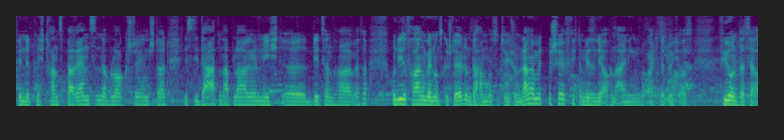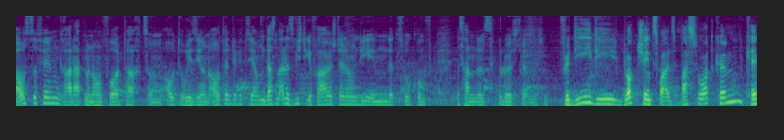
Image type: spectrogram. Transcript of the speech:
findet nicht Transparenz in der Blockchain statt, ist die Datenablage nicht äh, dezentral besser. Und diese Fragen werden uns gestellt und da haben wir uns natürlich schon lange mit beschäftigt und wir sind ja auch in einigen Bereichen da durchaus führend, das herauszufinden. Gerade hatten wir noch einen Vortrag zum Autorisieren und Authentifizieren. Und das sind alles wichtige Fragestellungen, die in der Zukunft des Handels gelöst werden müssen. Für die, die Blockchain zwar als Buzzword können, kennen,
